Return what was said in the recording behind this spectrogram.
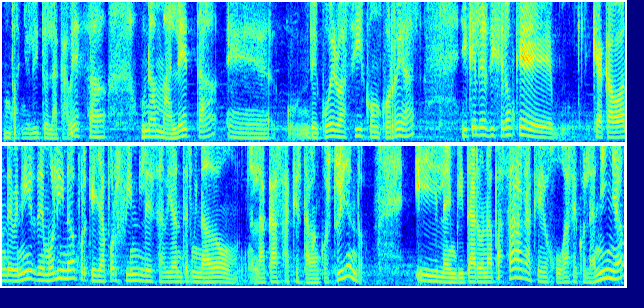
un pañuelito en la cabeza, una maleta eh, de cuero así con correas y que les dijeron que, que acababan de venir de Molina porque ya por fin les habían terminado la casa que estaban construyendo. Y la invitaron a pasar, a que jugase con la niña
